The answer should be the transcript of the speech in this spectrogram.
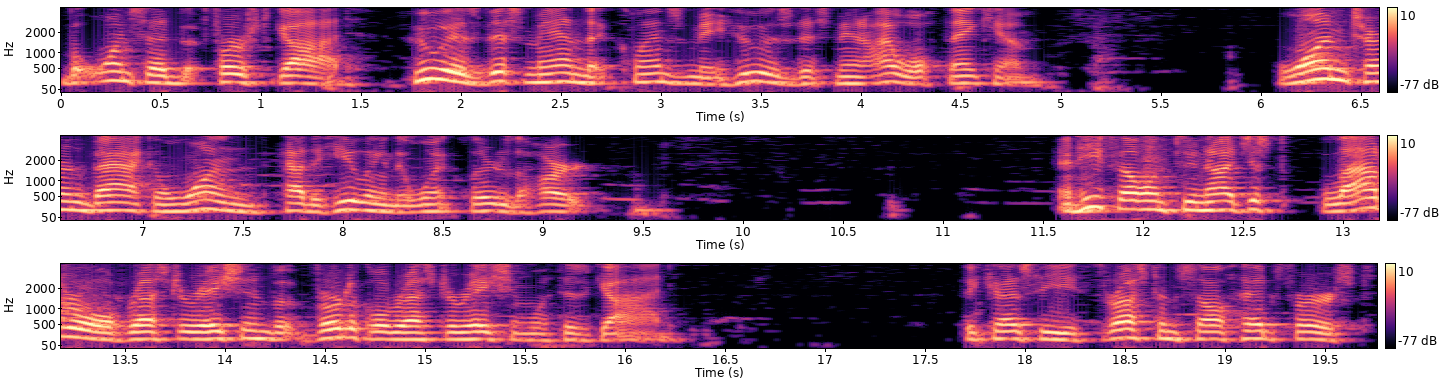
But one said, But first, God. Who is this man that cleansed me? Who is this man? I will thank him. One turned back and one had a healing that went clear to the heart. And he fell into not just lateral restoration, but vertical restoration with his God. Because he thrust himself headfirst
